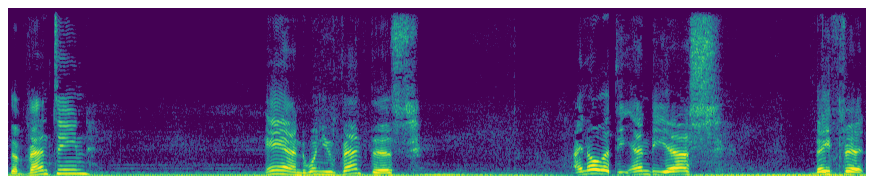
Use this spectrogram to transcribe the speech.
the venting and when you vent this I know that the NDS they fit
